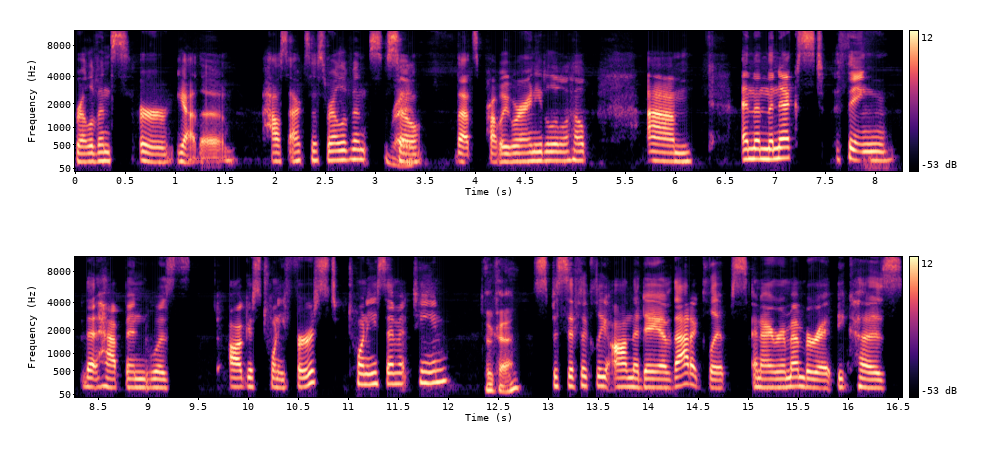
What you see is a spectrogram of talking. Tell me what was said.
relevance or yeah, the house axis relevance. So that's probably where I need a little help. Um, and then the next thing that happened was August 21st, 2017, okay. specifically on the day of that eclipse. And I remember it because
